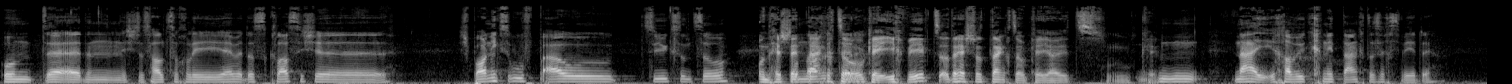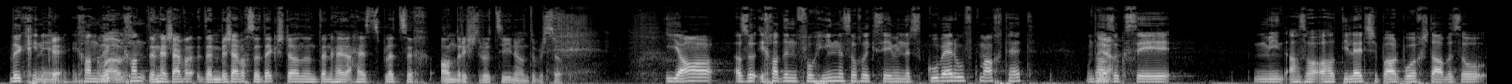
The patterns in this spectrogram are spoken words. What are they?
Und äh, dann ist das halt so ein bisschen eben das klassische Spannungsaufbau Zeugs und so. Und hast du dann gedacht, so, okay, ich werde oder hast du gedacht, okay, ja, jetzt, okay. Nein, ich habe wirklich nicht gedacht, dass ich es werde. Wirklich nicht. Okay. Ich kann wirklich, ich kann dann, hast einfach, dann bist du einfach so da gestanden und dann heißt es plötzlich andere Struzine und du bist so. Ja, also ich habe dann von hinten so ein bisschen gesehen, wie er das Kuvert aufgemacht hat. Und ja. habe so gesehen, also halt die letzten paar Buchstaben so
